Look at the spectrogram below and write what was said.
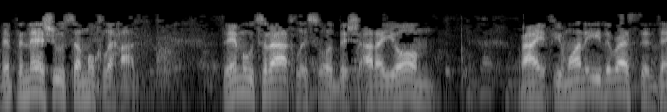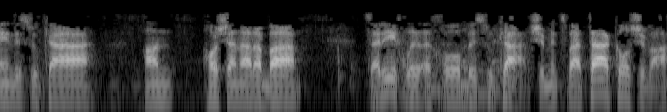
מפני שהוא סמוך לחג. ואם הוא צריך לסעוד בשאר היום, right, if you want to eat the rest of the day in the sukkah on Hoshana Rabbah, צריך לאכול בסוכה, שמצוותה כל שבעה.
